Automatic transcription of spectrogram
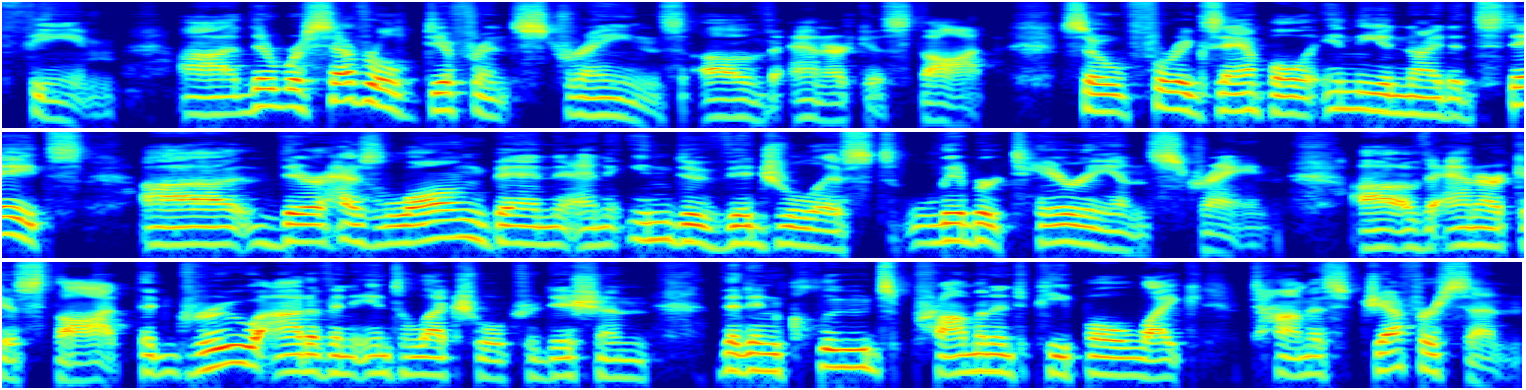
theme, uh, there were several different strains of anarchist thought. So, for example, in the United States, uh, there has long been an individualist libertarian strain of anarchist thought that grew out of an intellectual tradition that includes prominent people like Thomas Jefferson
